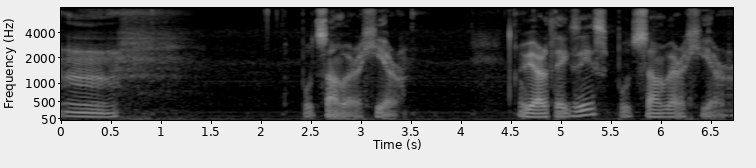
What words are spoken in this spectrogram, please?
mm, put somewhere here. Where take this, put somewhere here.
